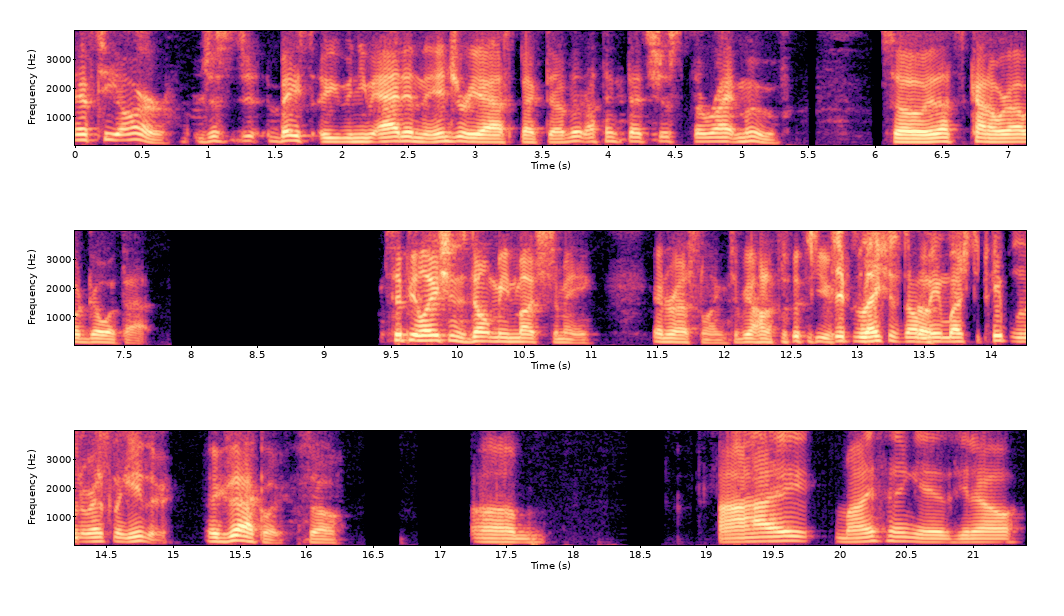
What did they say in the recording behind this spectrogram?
FTR just, just based when you add in the injury aspect of it. I think that's just the right move. So that's kind of where I would go with that. Stipulations don't mean much to me in wrestling, to be honest with you. stipulations don't So- mean much to people in wrestling either. Exactly. So Um, I my thing is, you know,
